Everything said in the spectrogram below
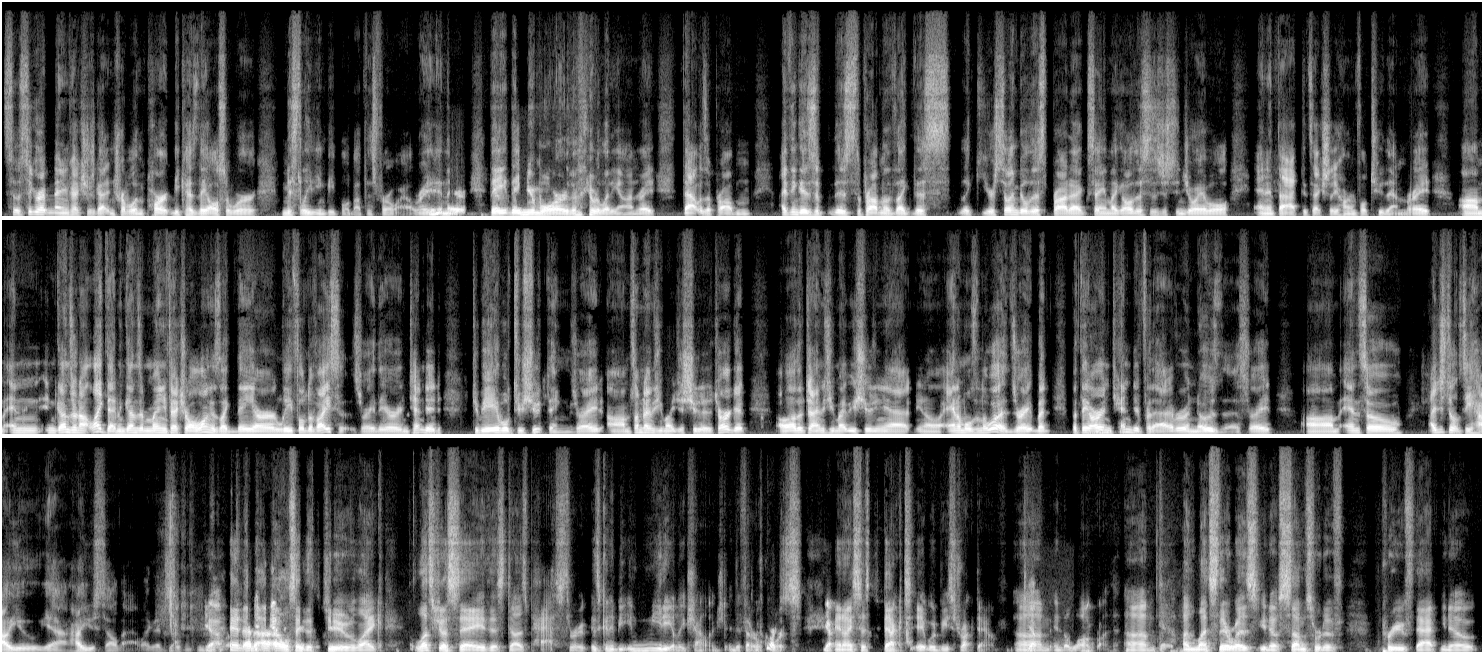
so cigarette manufacturers got in trouble in part because they also were misleading people about this for a while right mm-hmm. and they they they knew more than they were letting on right that was a problem I think there's a, there's the problem of like this, like you're selling people this product, saying like, oh, this is just enjoyable, and in fact, it's actually harmful to them, right? Um, and and guns are not like that. I mean, guns are manufactured all along as like they are lethal devices, right? They are intended to be able to shoot things, right? Um, sometimes you might just shoot at a target. Uh, other times you might be shooting at you know animals in the woods, right? But but they mm-hmm. are intended for that. Everyone knows this, right? Um, and so I just don't see how you, yeah, how you sell that. Like that just doesn't. Yeah, and and I, I will say this too. Like, let's just say this does pass through. It's going to be immediately challenged in the federal courts. Yeah, and I suspect it would be struck down um, yep. in the long run, um, unless there was, you know, some sort of proof that you know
